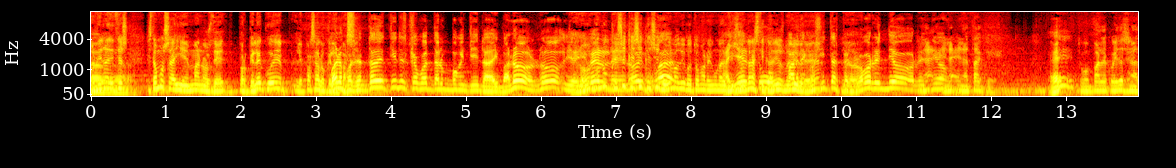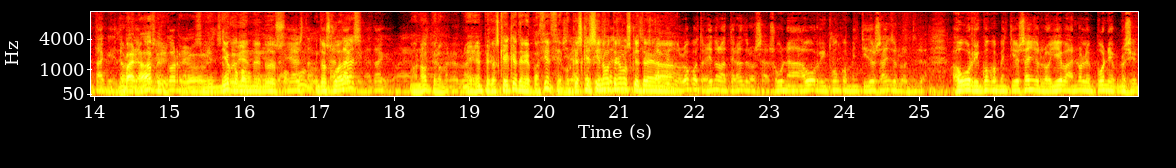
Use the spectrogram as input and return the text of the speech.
al final dices, estamos ahí en manos de. Porque Lecue le pasa lo que Bueno, le pues pasa. entonces tienes que aguantar un poquitín a Imanol, ¿no? Y, no, verle, que sí, que ¿no? sí, que sí, yo no digo tomar ninguna decisión Ayer drástica, tuvo Dios un me par libre, de ¿eh? cositas, pero luego rindió, En, rindió. en- en ataque. ¿Eh? Tuvo un par de cosillas en ataque. Dos Bueno, en pero- pero fue como. en dos, está. en dos En jugadas. ataque, en ataque, bueno. Pero, bien, pero es que hay que tener paciencia, porque es que si no tenemos que traer Está a. viendo loco trayendo lateral de los Asuna, a Hugo Rincón con 22 años. Lo, a Hugo Rincón con 22 años lo lleva, no le pone, no sé,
